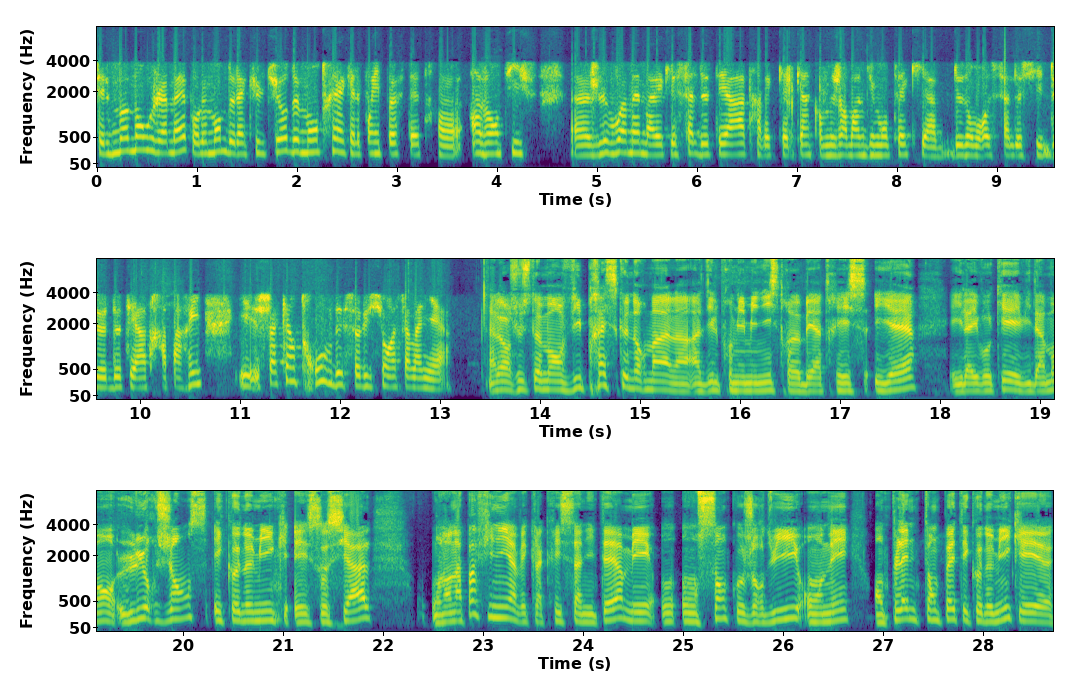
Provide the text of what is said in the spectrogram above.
c'est le moment ou jamais pour le monde de la culture de montrer à quel point ils peuvent être euh, inventifs. Euh, je le vois même avec les salles de théâtre, avec quelqu'un comme Jean-Marc Dumontet qui a de nombreuses salles de, de, de théâtre à Paris. Et chacun trouve des solutions à sa manière. Alors justement, vie presque normale, hein, a dit le Premier ministre Béatrice hier. Il a évoqué évidemment l'urgence économique et sociale. On n'en a pas fini avec la crise sanitaire, mais on, on sent qu'aujourd'hui, on est en pleine tempête économique et euh,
